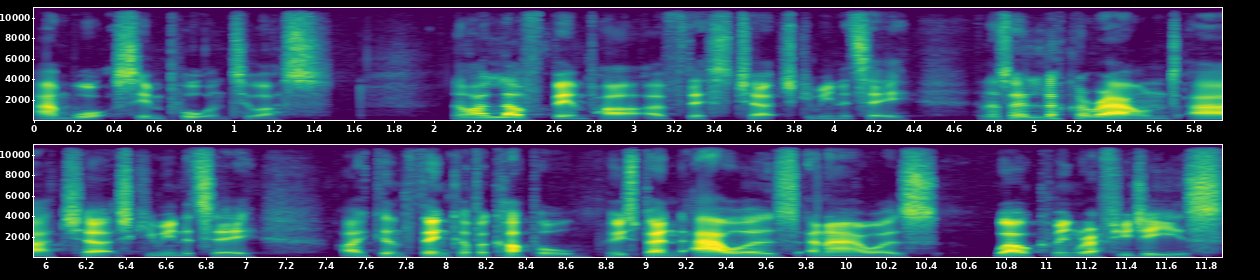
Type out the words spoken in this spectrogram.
and what's important to us. Now, I love being part of this church community. And as I look around our church community, I can think of a couple who spend hours and hours welcoming refugees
